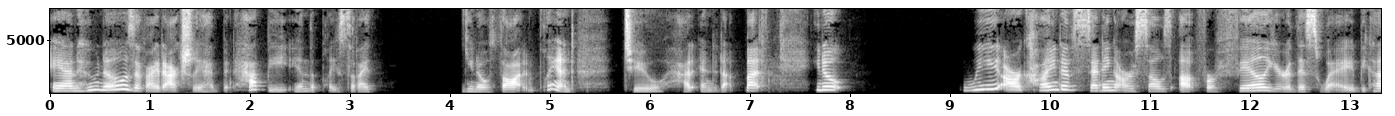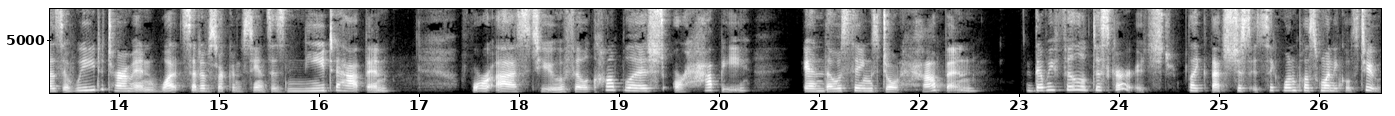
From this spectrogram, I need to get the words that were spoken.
And who knows if I'd actually had been happy in the place that I, you know, thought and planned to had ended up. But, you know, we are kind of setting ourselves up for failure this way because if we determine what set of circumstances need to happen for us to feel accomplished or happy, and those things don't happen, then we feel discouraged. Like that's just, it's like one plus one equals two.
